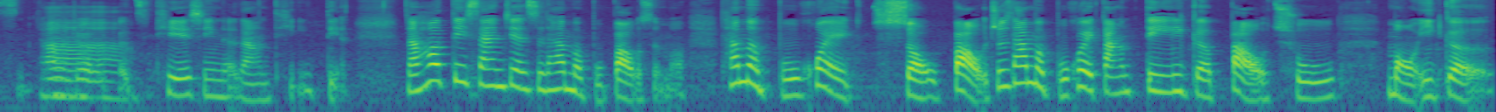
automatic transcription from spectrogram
子，他们就贴心的这样提点。然后第三件事，他们不报什么，他们不会首报，就是他们不会当第一个爆出某一个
